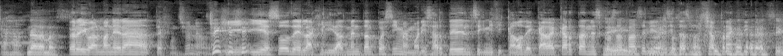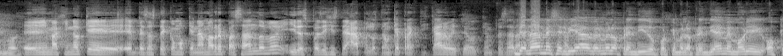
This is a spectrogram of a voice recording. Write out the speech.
Ajá. nada más. Pero de igual manera te funciona, güey. Sí, sí, y, sí. y eso de la agilidad mental, pues sí, memorizarte el significado de cada carta no es cosa fácil y no necesitas mucha práctica. Simón. Eh, me imagino que empezaste como que nada más repasándolo y después dijiste, ah, pues lo tengo que practicar, güey, tengo que empezar a... De nada me servía habérmelo aprendido, porque me lo aprendía de memoria y, ok,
